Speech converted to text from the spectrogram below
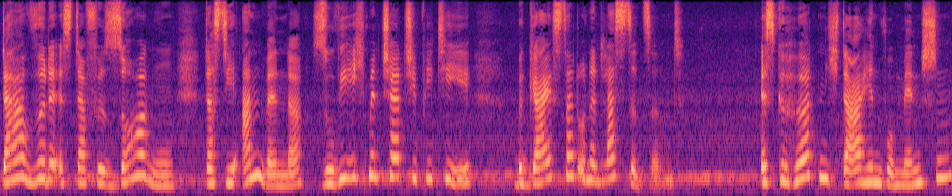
Da würde es dafür sorgen, dass die Anwender, so wie ich mit ChatGPT, begeistert und entlastet sind. Es gehört nicht dahin, wo Menschen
